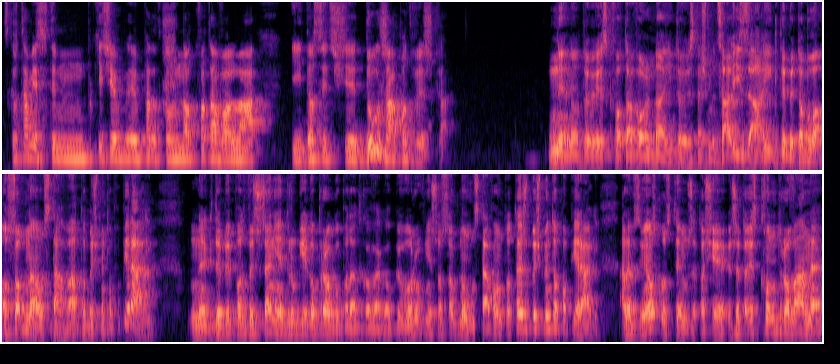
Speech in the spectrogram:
skoro tam jest w tym pakiecie e, podatkowym no, kwota wolna i dosyć duża podwyżka? Nie, no to jest kwota wolna i to jesteśmy cali za i gdyby to była osobna ustawa, to byśmy to popierali gdyby podwyższenie drugiego progu podatkowego było również osobną ustawą, to też byśmy to popierali. Ale w związku z tym, że to, się, że to jest kontrowane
